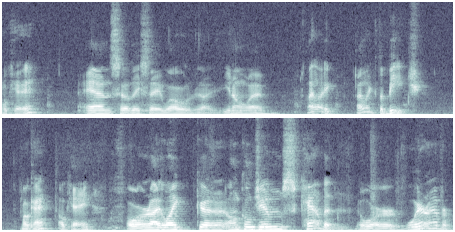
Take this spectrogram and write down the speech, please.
Okay. And so they say, well, uh, you know, uh, I like I like the beach. Okay. Okay. Or I like uh, Uncle Jim's cabin or wherever.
